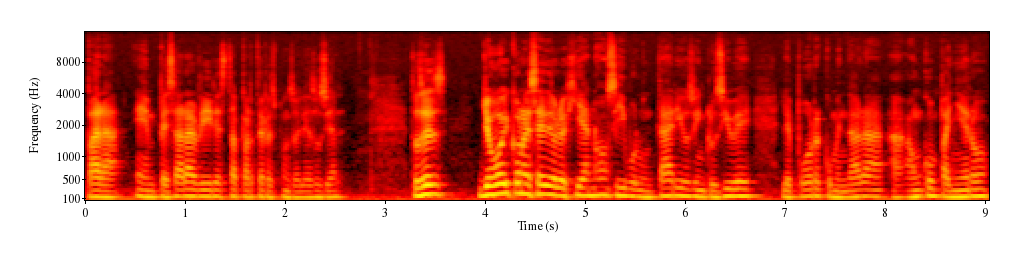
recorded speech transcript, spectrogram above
para empezar a abrir esta parte de responsabilidad social. Entonces, yo voy con esa ideología, no, sí, voluntarios, inclusive le puedo recomendar a, a un compañero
